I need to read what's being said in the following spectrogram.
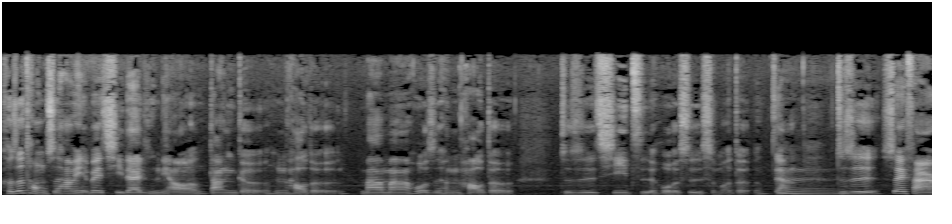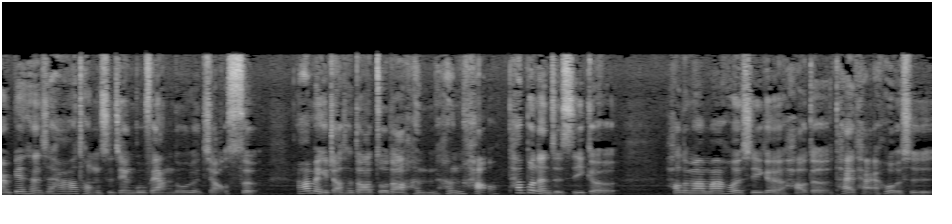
可是同时他们也被期待，就是你要当一个很好的妈妈，或者是很好的就是妻子，或者是什么的，这样。嗯、就是所以反而变成是他要同时兼顾非常多个角色，然后每个角色都要做到很很好。他不能只是一个好的妈妈，或者是一个好的太太，或者是。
